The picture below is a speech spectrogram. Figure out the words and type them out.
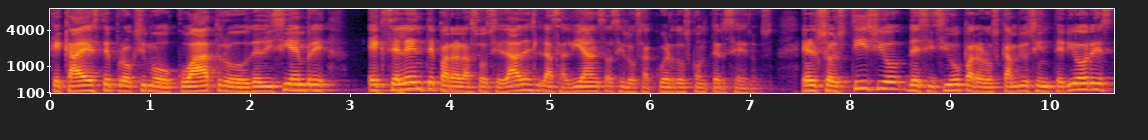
que cae este próximo 4 de diciembre, excelente para las sociedades, las alianzas y los acuerdos con terceros. El solsticio decisivo para los cambios interiores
